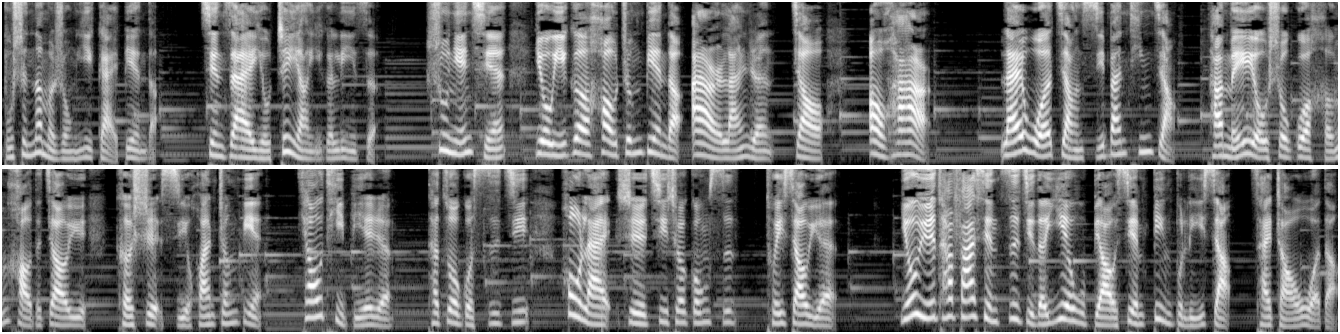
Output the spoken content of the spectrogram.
不是那么容易改变的。现在有这样一个例子：数年前，有一个好争辩的爱尔兰人叫奥哈尔，来我讲习班听讲。他没有受过很好的教育，可是喜欢争辩，挑剔别人。他做过司机，后来是汽车公司。推销员，由于他发现自己的业务表现并不理想，才找我的。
